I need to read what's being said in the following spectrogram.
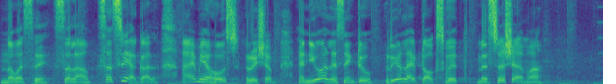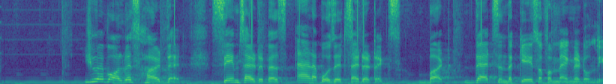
Namaste, Salam, Sat Sri Akal. I am your host Rishabh, and you are listening to Real Life Talks with Mr. Sharma. You have always heard that same side repels and opposite side attracts, but that's in the case of a magnet only.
